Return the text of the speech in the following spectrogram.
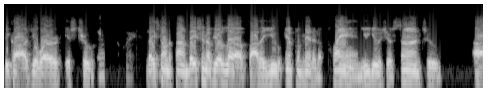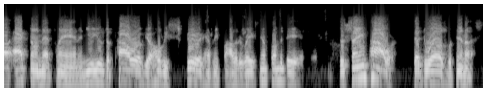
Because your word is true. Yes based on the foundation of your love, Father, you implemented a plan. You used your son to uh, act on that plan, and you used the power of your Holy Spirit, Heavenly Father, to raise him from the dead. The same power that dwells within us.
